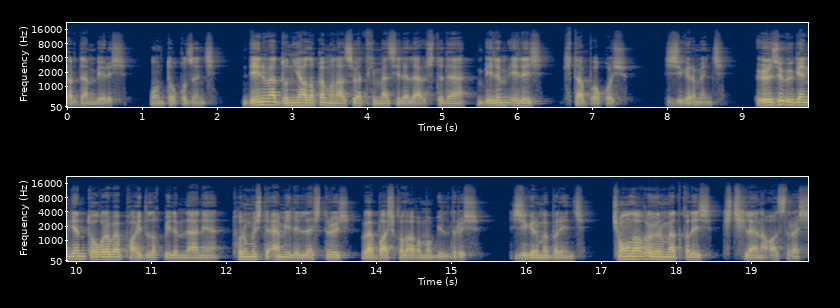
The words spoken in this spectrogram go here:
yordam berish. O'n to'qqizinchi. Din va dunyoliqqa munosabatli masalalar ustida bilim elish kitob o'qish. Yigirmanchi. O'zi o'rgangan to'g'ri va foydali bilimlarni turmushda amalilashtirish va boshqalarga bildirish. Yigirma birinchi. Cho'nglarga hurmat qilish kichiklarni asrash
